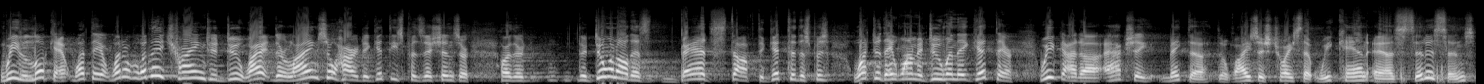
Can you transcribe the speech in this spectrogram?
We look at what they what are, what are they trying to do? Why they're lying so hard to get these positions, or, or they're they're doing all this bad stuff to get to this position. What do they want to do when they get there? We've got to actually make the, the wisest choice that we can as citizens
